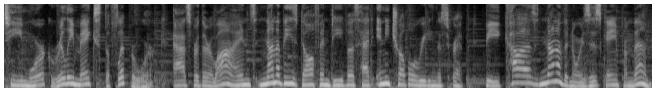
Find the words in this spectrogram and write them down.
Teamwork really makes the flipper work. As for their lines, none of these dolphin divas had any trouble reading the script, because none of the noises came from them.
